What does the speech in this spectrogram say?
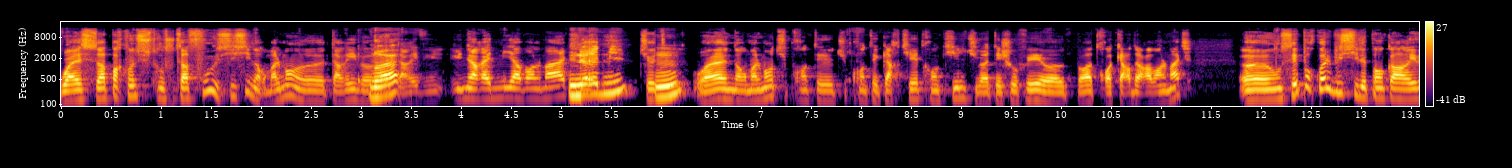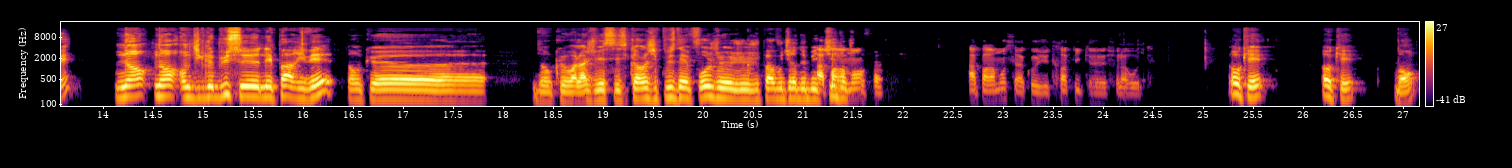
Ouais, ça par contre, je trouve ça fou. Si, si, normalement, euh, tu arrives, euh, une heure et demie avant le match. Une heure et demie mmh. Ouais, normalement, tu prends, tes, tu prends tes quartiers tranquille, tu vas t'échauffer euh, trois quarts d'heure avant le match. on sait pourquoi le bus, il n'est pas encore arrivé? Non, non, on me dit que le bus n'est pas arrivé. Donc, donc voilà, je vais essayer. Quand j'ai plus d'infos, je ne vais pas vous dire de bêtises. Apparemment, apparemment c'est à cause du trafic sur la route. Ok, ok. Bon,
